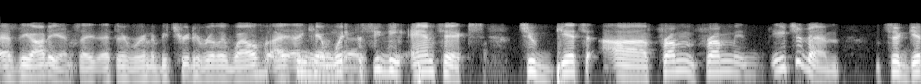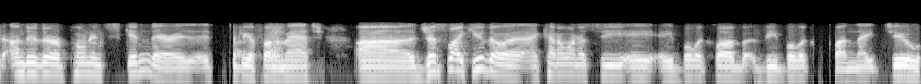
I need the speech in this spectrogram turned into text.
as the audience, I, I think we're going to be treated really well. I, I can't wait good. to see the antics to get uh from from each of them to get under their opponent's skin. There, It- it's going to be a fun match. Uh, just like you though, I, I kind of want to see a, a Bullet Club v Bullet Club on night two.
